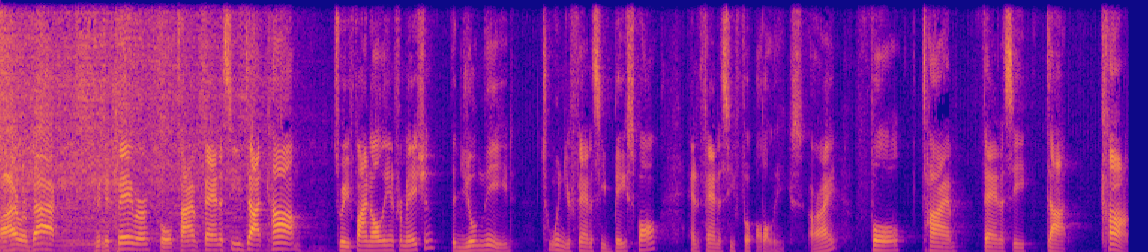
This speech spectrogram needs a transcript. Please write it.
All right, we're back. Do me a favor, fulltimefantasy.com. It's where you find all the information that you'll need to win your fantasy baseball and fantasy football leagues. All right? Fulltimefantasy.com.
